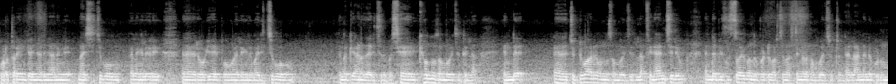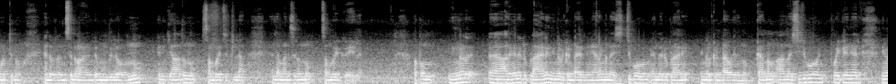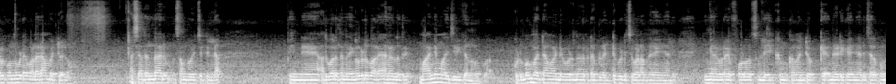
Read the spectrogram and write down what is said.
പുറത്തിറങ്ങി കഴിഞ്ഞാൽ ഞാനങ്ങ് നശിച്ചു പോകും. അല്ലെങ്കിൽ ഒരു രോഗിയായി പോകും അല്ലെങ്കിൽ മരിച്ചു പോകും എന്നൊക്കെയാണ് ധരിച്ചത്. പക്ഷേ എനിക്കൊന്നും സംഭവിച്ചിട്ടില്ല. എന്റെ ചുറ്റുപാടിനും ചുറ്റുപാടിനൊന്നും സംഭവിച്ചിട്ടില്ല. ഫിനാൻഷ്യലിയും എന്റെ ബിസിനസ്സുമായി ബന്ധപ്പെട്ട് കുറച്ച് നഷ്ടങ്ങൾ സംഭവിച്ചിട്ടുണ്ട്. അല്ലാണ്ട് എന്റെ കുടുംബത്തിനോ എന്റെ ഫ്രണ്ട്സിനോ എന്റെ മുമ്പിലോ ഒന്നും എനിക്ക് യാതൊന്നും സംഭവിച്ചിട്ടില്ല. എന്റെ മനസ്സിലൊന്നും സംഭവിക്കുകയില്ല. അപ്പം നിങ്ങൾ അങ്ങനെ ഒരു പ്ലാന് നിങ്ങൾക്കുണ്ടായിരുന്നു. ഞാനങ്ങ് നശിച്ചു പോകും എന്നൊരു പ്ലാന് നിങ്ങൾക്കുണ്ടാവുമായിരുന്നു കാരണം ആ നശിച്ചു പോയി കഴിഞ്ഞാൽ നിങ്ങൾക്കൊന്നുകൂടെ വളരാൻ പറ്റുമല്ലോ. പക്ഷെ അതെന്തായാലും സംഭവിച്ചിട്ടില്ല. പിന്നെ അതുപോലെ തന്നെ നിങ്ങളോട് പറയാനുള്ളത് മാന്യമായി ജീവിക്കാൻ നോക്കുക. കുടുംബം പറ്റാൻ വേണ്ടി ഓടുന്നവരുടെ ബ്ലഡ് കുടിച്ച് വളർന്നു കഴിഞ്ഞാൽ ഇങ്ങനെ കുറേ ഫോളോവേഴ്സും ലൈക്കും കമന്റും ഒക്കെ നേടിക്കഴിഞ്ഞാൽ ചിലപ്പം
